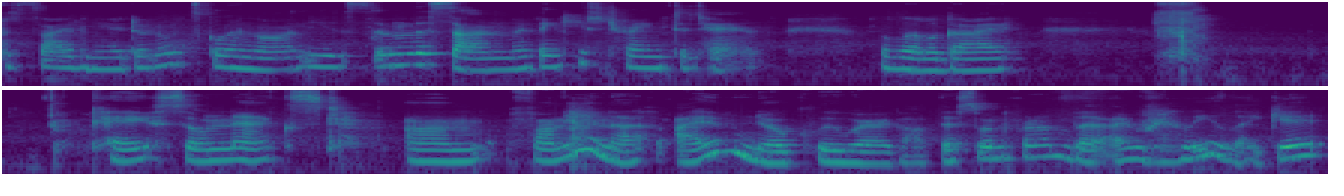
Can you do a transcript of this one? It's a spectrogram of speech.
beside me. I don't know what's going on. He's in the sun. I think he's trying to tan. The little guy. Okay, so next, um, funny enough, I have no clue where I got this one from, but I really like it.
